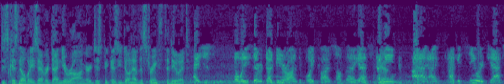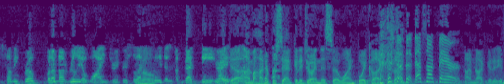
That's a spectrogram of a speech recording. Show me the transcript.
Just because nobody's ever done you wrong or just because you don't have the strength to do it? I just nobody's ever done me wrong to boycott something. I guess. I mean, I, I I I could see where Jack's coming from, but I'm not really a wine drinker, so that No. really doesn't affect me, right? Yeah, Uh, I'm 100% going to join this uh, wine boycott because I'm, that's not fair. I'm not going to, if,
